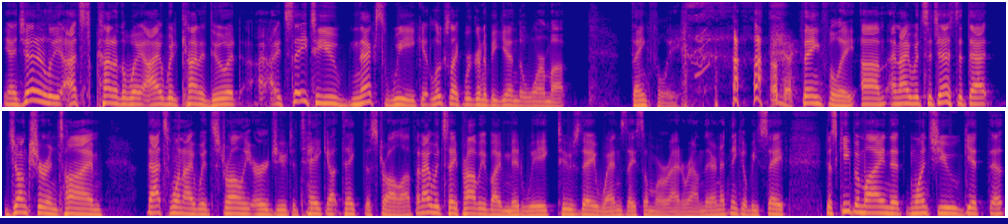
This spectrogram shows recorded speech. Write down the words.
Yeah, generally that's kind of the way I would kind of do it. I'd say to you next week, it looks like we're going to begin to warm up. Thankfully. okay. Thankfully. Um, and I would suggest at that juncture in time, that's when I would strongly urge you to take uh, take the straw off. And I would say probably by midweek, Tuesday, Wednesday, somewhere right around there. And I think you'll be safe. just keep in mind that once you get that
